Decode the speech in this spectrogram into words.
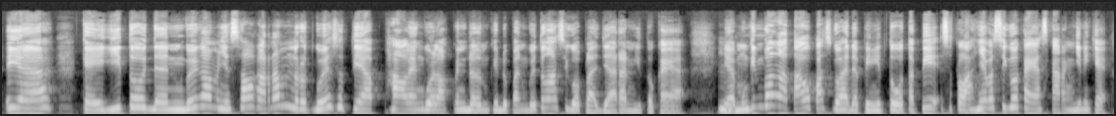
Iya kayak gitu. Dan gue gak menyesal karena menurut gue setiap hal yang gue lakuin dalam kehidupan gue itu ngasih gue pelajaran gitu. Kayak ya mungkin gue nggak tahu pas gue hadapin itu. Tapi setelahnya pasti gue kayak sekarang gini kayak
